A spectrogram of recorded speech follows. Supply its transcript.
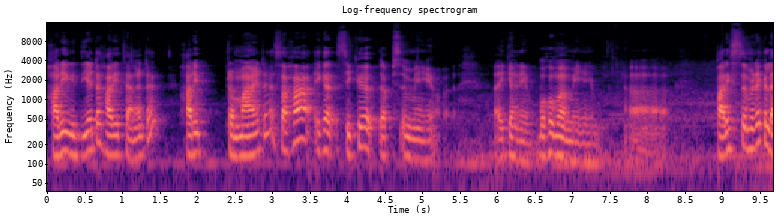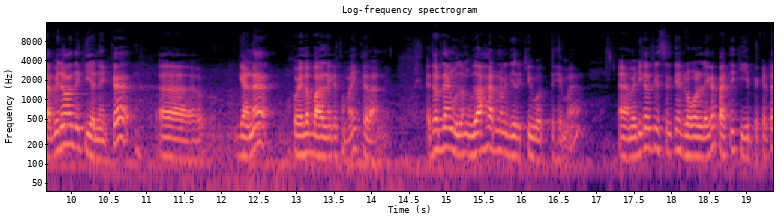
හරි විදියට හරි තැනට හරි ප්‍රමාණයට සහ එක සික මේ ඒකනේ බොහොම මේ uh, පරිස්සමට එක ලැබෙනවාද කියන එක ගැන හොයල බලන එක තමයි කරන්නේ. එතර දැන් උදම් උදාහරණ විදිර කිවොත් එහෙම මඩිකල් ෆිසික රෝල් එක පැති කීප එකට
